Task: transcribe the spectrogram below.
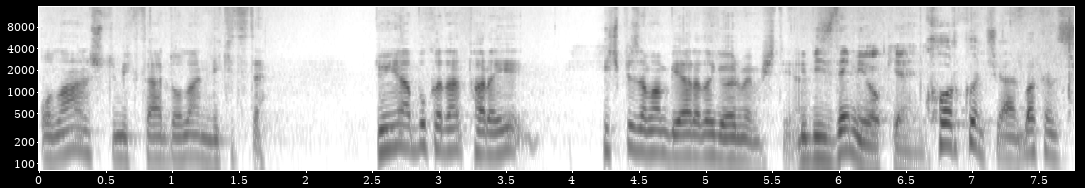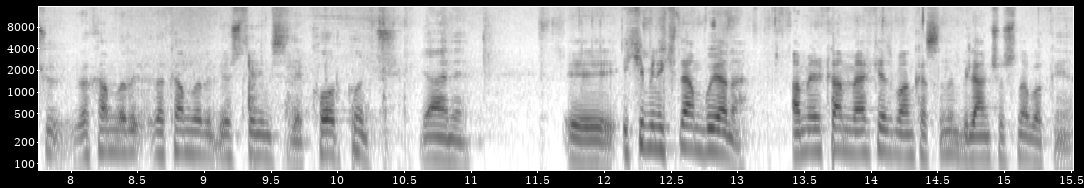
olağanüstü miktarda olan likidite. Dünya bu kadar parayı hiçbir zaman bir arada görmemişti yani. Bir bizde mi yok yani? Korkunç yani bakın şu rakamları rakamları göstereyim size. Korkunç. Yani e, 2002'den bu yana Amerikan Merkez Bankası'nın bilançosuna bakın ya.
